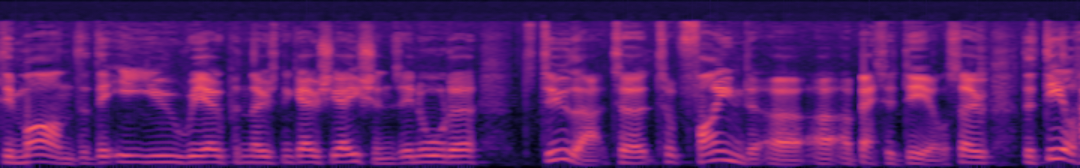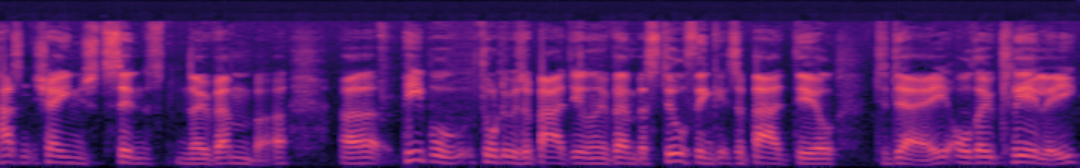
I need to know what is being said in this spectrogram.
demand that the EU reopen those negotiations in order to do that, to, to find a, a better deal. So the deal hasn't changed since November. Uh, people thought it was a bad deal in November, still think it's a bad deal today, although clearly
